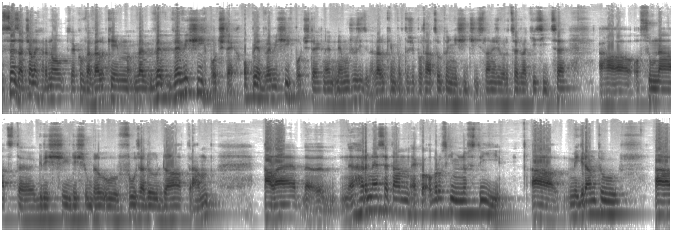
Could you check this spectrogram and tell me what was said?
se začaly hrnout jako ve velkým, ve, ve, ve vyšších počtech, opět ve vyšších počtech, ne, nemůžu říct ve velkým, protože pořád jsou to nižší čísla než v roce 2018, když, když byl v úřadu Donald Trump, ale eh, hrne se tam jako obrovské množství a migrantů a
